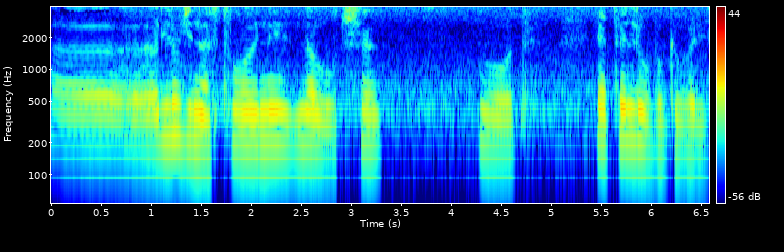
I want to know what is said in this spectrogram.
Э, Люди настроены на лучшее. Вот. Это Люба говорит.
